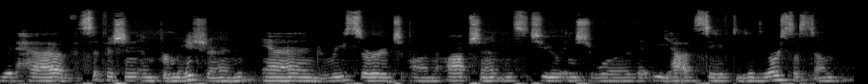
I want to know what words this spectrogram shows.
would have sufficient information and research on options to ensure that we have safety in your system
